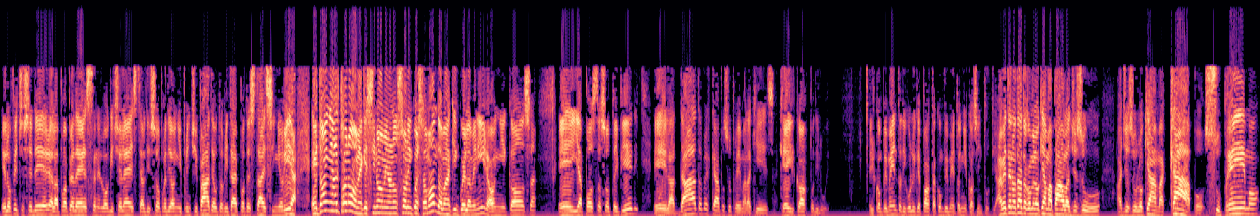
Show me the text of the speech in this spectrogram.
e lo fece sedere alla propria destra nei luoghi celesti, al di sopra di ogni principato, autorità e potestà e signoria, ed ogni altro nome che si nomina non solo in questo mondo, ma anche in quello a venire, ogni cosa egli ha posto sotto i piedi e l'ha dato per capo supremo alla Chiesa, che è il corpo di lui il compimento di colui che porta a compimento ogni cosa in tutti. Avete notato come lo chiama Paolo a Gesù? A Gesù lo chiama capo supremo,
